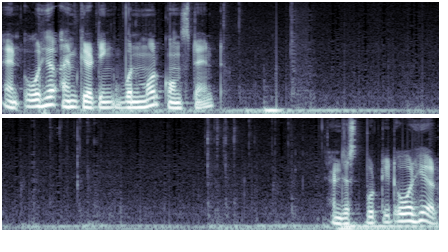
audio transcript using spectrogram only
And over here i'm creating one more constant. And just put it over here.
